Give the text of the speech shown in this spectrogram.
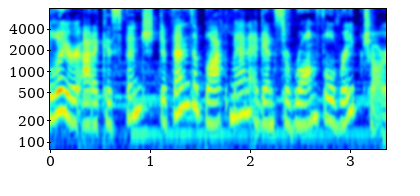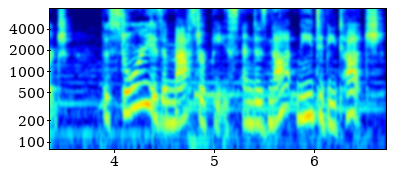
lawyer Atticus Finch, defends a black man against a wrongful rape charge. The story is a masterpiece and does not need to be touched.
